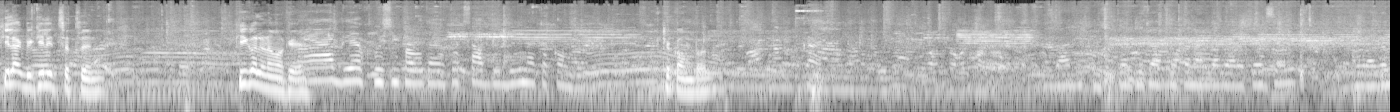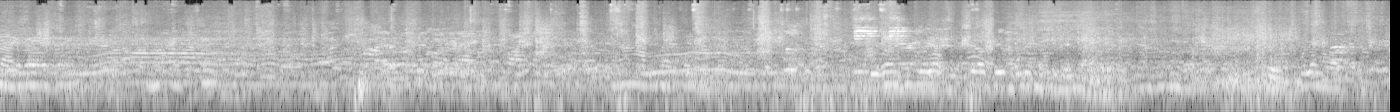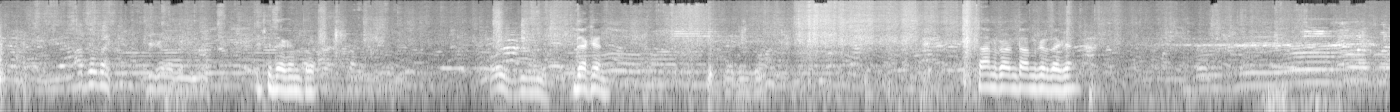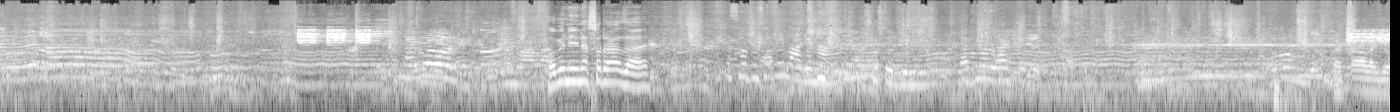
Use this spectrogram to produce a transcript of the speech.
কি লাগবে? কি লিখছেন কি করলেন আমাকে? হ্যাঁ একটা কম্বল। দাদি খুশি করবে। একটু দেখেন তো। দেখেন। টান করেন টান করে দেখেন। হবে নি না ছোট হওয়া যায়। ছোট লাগে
